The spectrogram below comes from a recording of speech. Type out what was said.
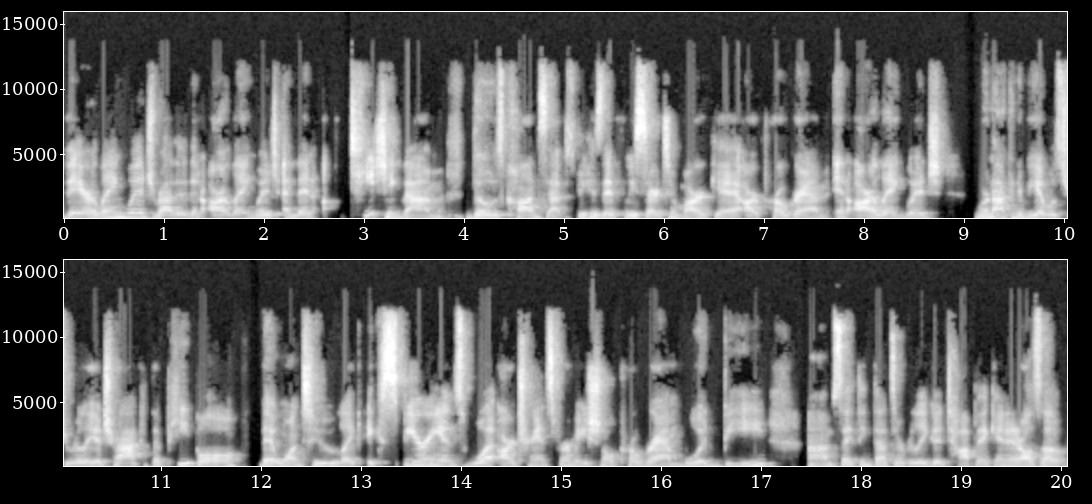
their language rather than our language and then teaching them those concepts. Because if we start to market our program in our language we're not going to be able to really attract the people that want to like experience what our transformational program would be. Um, so i think that's a really good topic and it also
